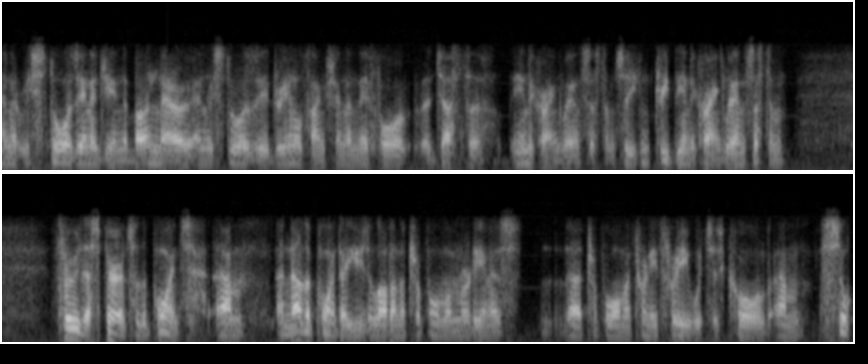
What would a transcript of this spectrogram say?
And it restores energy in the bone marrow and restores the adrenal function and therefore adjusts the, endocrine gland system. So you can treat the endocrine gland system through the spirits of the points. Um, another point I use a lot on the triple meridian is uh, triple warmer 23, which is called um, silk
